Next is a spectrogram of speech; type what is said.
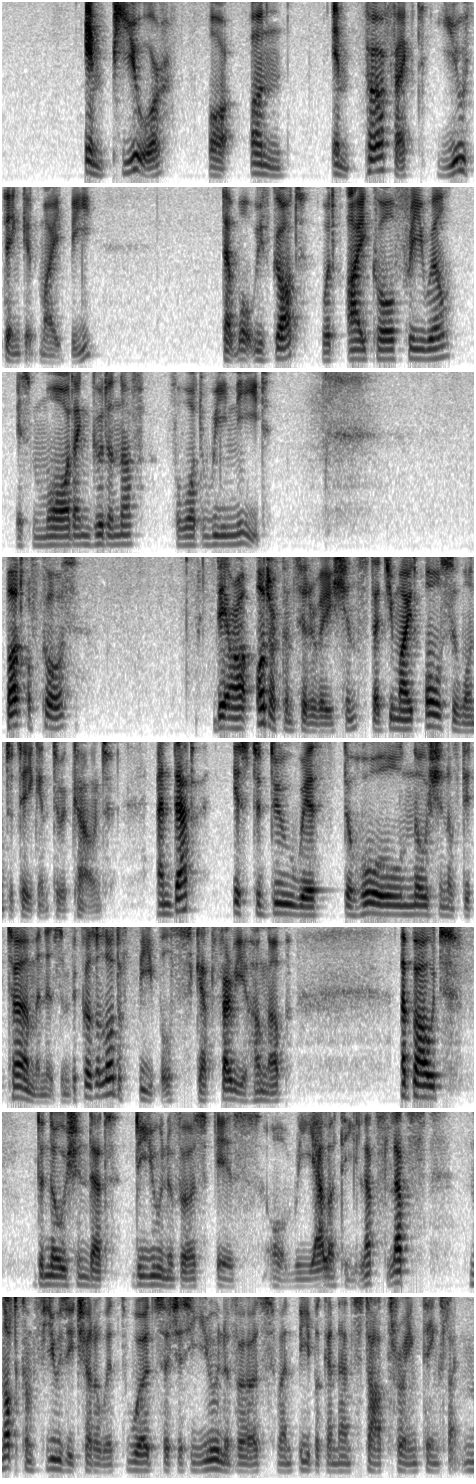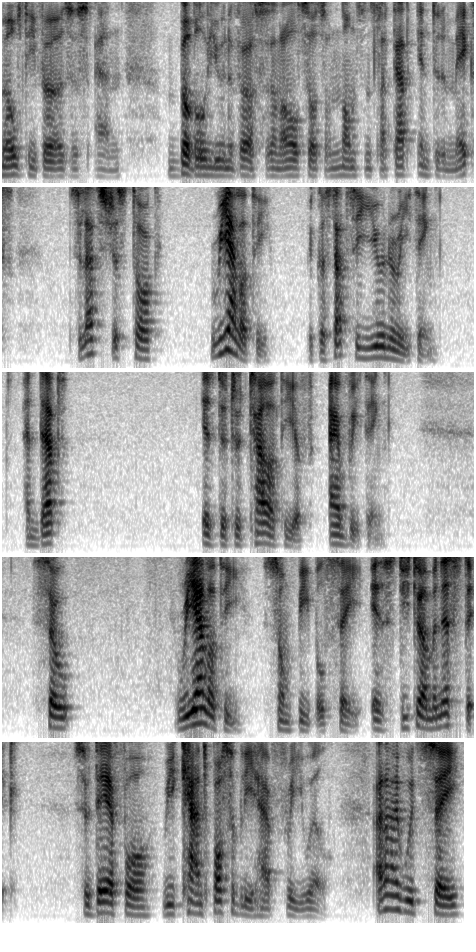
impure or un imperfect you think it might be, that what we've got, what I call free will, is more than good enough for what we need. But of course, there are other considerations that you might also want to take into account. And that is to do with the whole notion of determinism, because a lot of people get very hung up about the notion that the universe is, or reality. Let's, let's not confuse each other with words such as universe, when people can then start throwing things like multiverses and bubble universes and all sorts of nonsense like that into the mix. So let's just talk reality because that's a unary thing and that is the totality of everything. So reality, some people say, is deterministic. So therefore we can't possibly have free will. And I would say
